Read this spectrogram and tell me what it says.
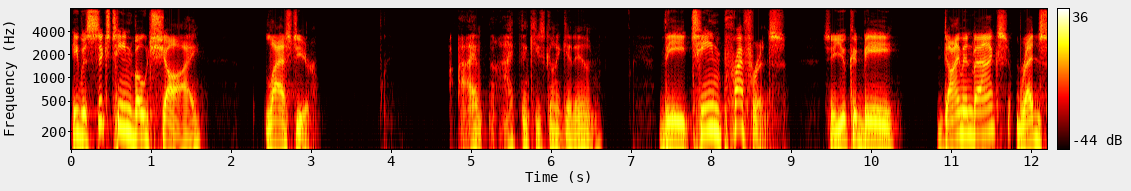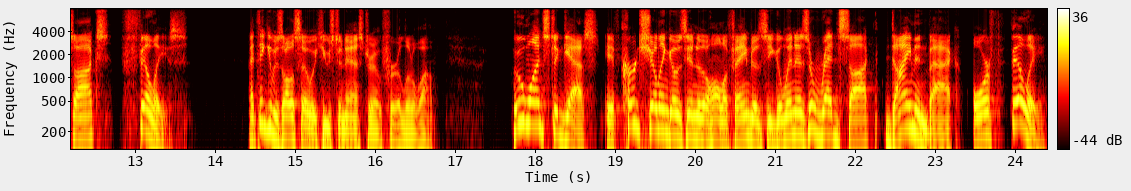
He was 16 votes shy last year. I I think he's going to get in. The team preference. So you could be Diamondbacks, Red Sox, Phillies. I think he was also a Houston Astro for a little while. Who wants to guess? If Curt Schilling goes into the Hall of Fame, does he go in as a Red Sox, Diamondback, or Philly?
